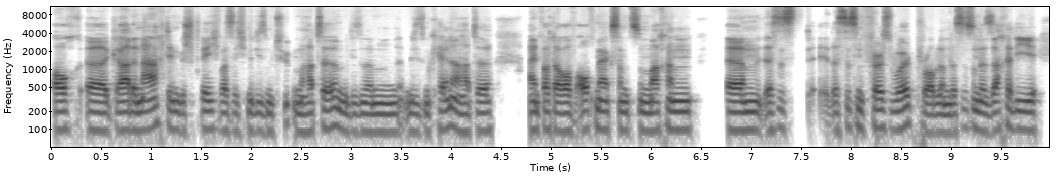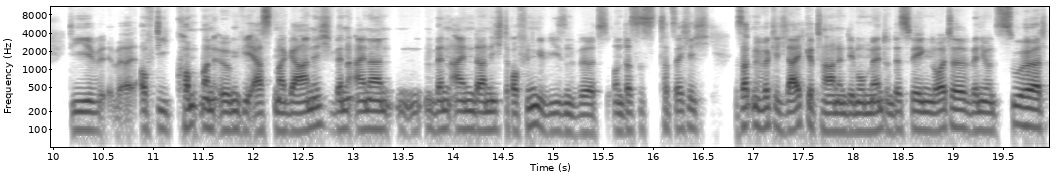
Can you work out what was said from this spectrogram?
auch äh, gerade nach dem Gespräch, was ich mit diesem Typen hatte, mit diesem, mit diesem Kellner hatte, einfach darauf aufmerksam zu machen, ähm, das, ist, das ist ein First-World-Problem. Das ist so eine Sache, die, die, auf die kommt man irgendwie erstmal gar nicht, wenn einer, wenn einen da nicht darauf hingewiesen wird. Und das ist tatsächlich, das hat mir wirklich leid getan in dem Moment. Und deswegen, Leute, wenn ihr uns zuhört,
